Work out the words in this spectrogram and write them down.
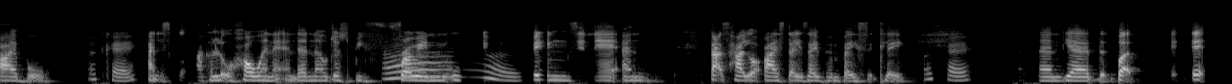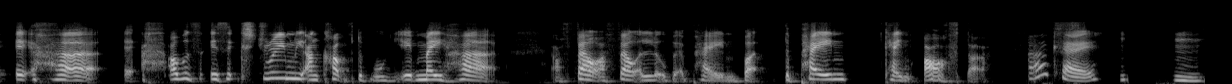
eyeball Okay. and it's got like a little hole in it and then they'll just be throwing all Oh, things in it and that's how your eye stays open basically okay. and yeah but it it hurt it, i was it's extremely uncomfortable it may hurt i felt i felt a little bit of pain but the pain came after Okay. Mm.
